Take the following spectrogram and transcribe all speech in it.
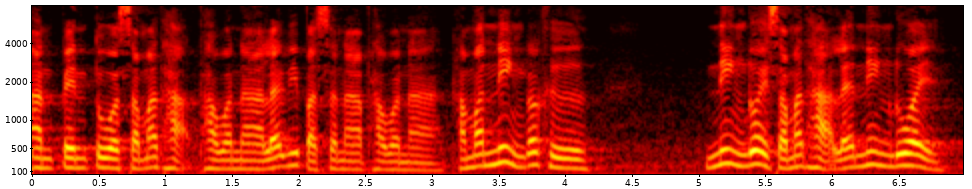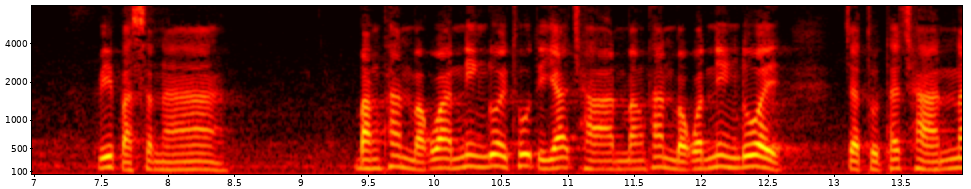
อันเป็นตัวสมถะภาวนาและวิปัสนาภาวนาคำว่านิ่งก็คือนิ่งด้วยสมถะและนิ่งด้วยวิปัสนา บางท่านบอกว่านิ่งด้วยทุติยฌานบางท่านบอกว่านิ่งด้วยจตุทัชฌานใน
